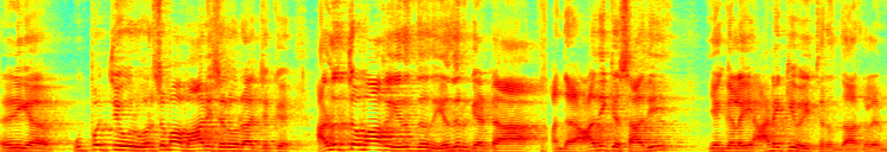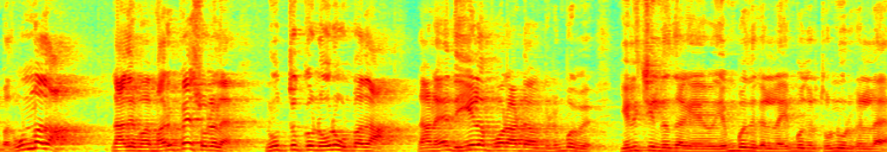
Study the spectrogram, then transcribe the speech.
நீங்கள் முப்பத்தி ஒரு வருஷமாக மாரி செல்வராஜுக்கு அழுத்தமாக இருந்தது எதுன்னு கேட்டால் அந்த ஆதிக்க சாதி எங்களை அடக்கி வைத்திருந்தார்கள் என்பது உண்மைதான். நான் அது ம- மறுப்பே சொல்லலை. நூற்றுக்கு நூறு உண்மைதான். நான் இந்த ஈழ போராட்டம் ரொம்ப எழுச்சியில் இருந்த எண்பதுகளில் எண்பது தொண்ணூறுகளில்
